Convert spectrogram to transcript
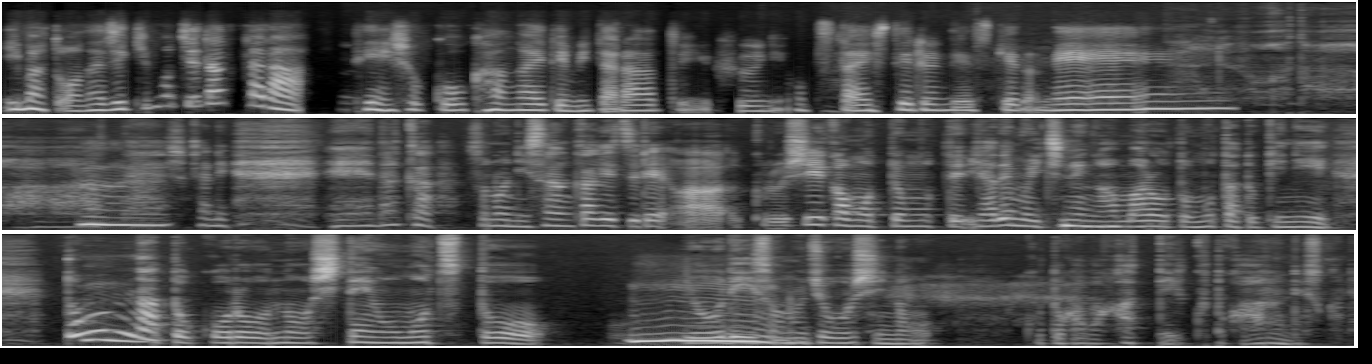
今と同じ気持ちだったら転職を考えてみたらというふうにお伝えしてるんですけどね。なるほど。はい確かに。えーなんか、その2、3ヶ月で、あー苦しいかもって思って、いや、でも1年頑張ろうと思った時に、どんなところの視点を持つと、うんよりその上司のことが分かっていくとかあるんですかね？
